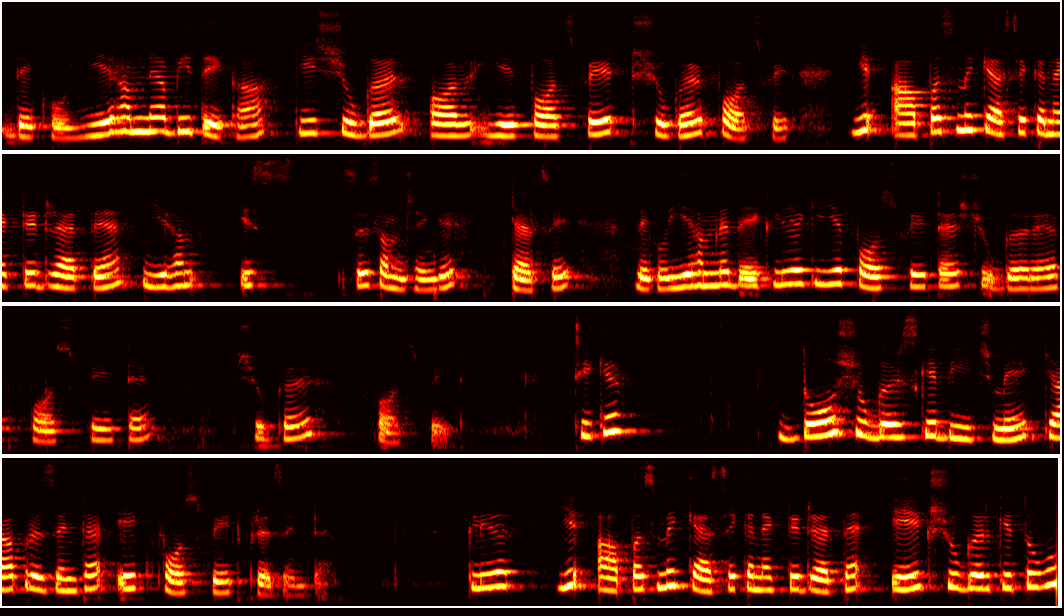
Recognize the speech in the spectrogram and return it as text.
देखो, ये हमने अभी देखा कि शुगर और ये फॉस्फेट शुगर फॉस्फेट ये आपस में कैसे कनेक्टेड रहते हैं, ये हम इस से समझेंगे कैसे। देखो, ये हमने देख लिया कि ये फॉस्फेट है शुगर है फॉस्फेट है शुगर फॉस्फेट ठीक है? दो शुगर्स के बीच में क्या प्रेजेंट है? एक फॉस्फेट प्रेजेंट है। क्लियर ये आपस में कैसे कनेक्टेड रहते हैं? एक शुगर के तो वो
